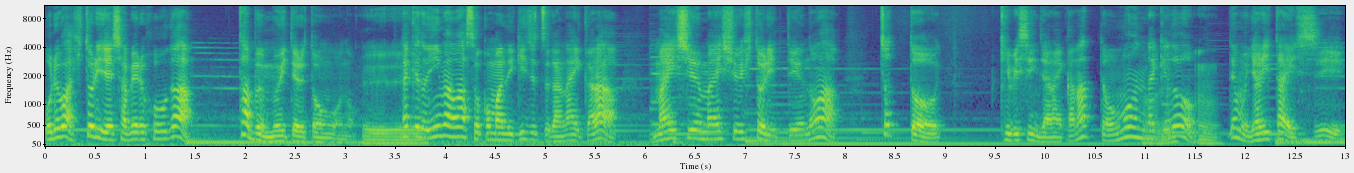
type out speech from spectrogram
俺は一人で喋る方が多分向いてると思うの。だけど今はそこまで技術がないから毎週毎週一人っていうのはちょっと厳しいんじゃないかなって思うんだけど、うんでもやりたいし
